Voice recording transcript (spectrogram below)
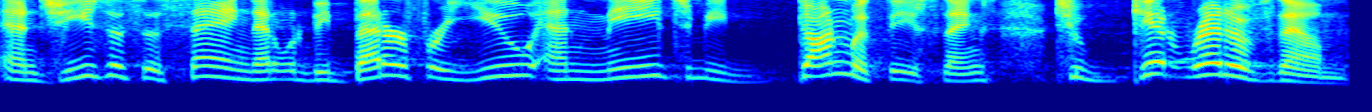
And Jesus is saying that it would be better for you and me to be done with these things, to get rid of them,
